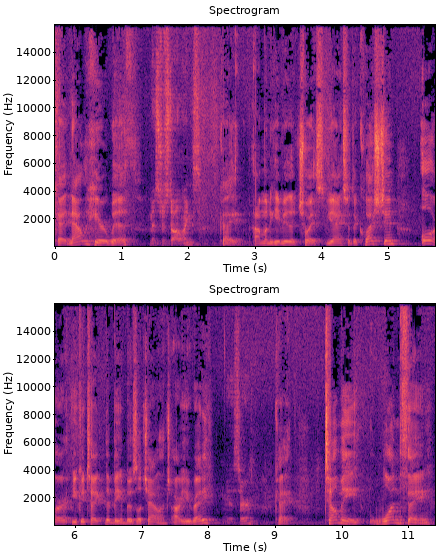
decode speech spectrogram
Okay, now we're here with. Mr. Stallings? Okay, I'm going to give you the choice. You answer the question or you could take the Bean Boozle challenge. Are you ready? Yes, sir. Okay. Tell me one thing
